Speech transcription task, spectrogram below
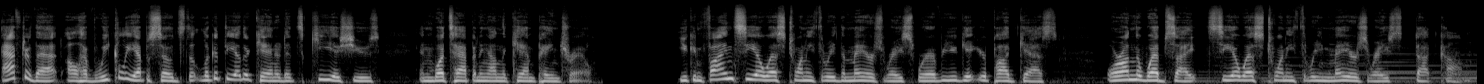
After that, I'll have weekly episodes that look at the other candidates' key issues and what's happening on the campaign trail. You can find COS 23 The Mayor's Race wherever you get your podcasts or on the website cos23mayorsrace.com.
